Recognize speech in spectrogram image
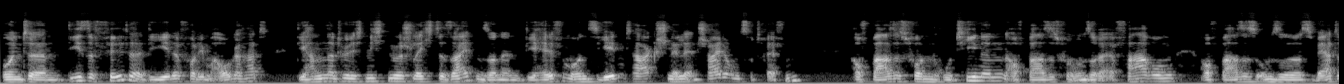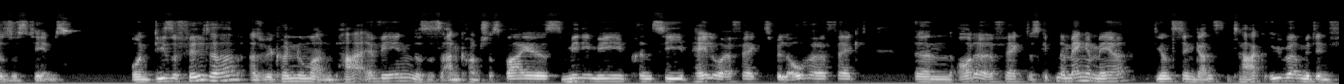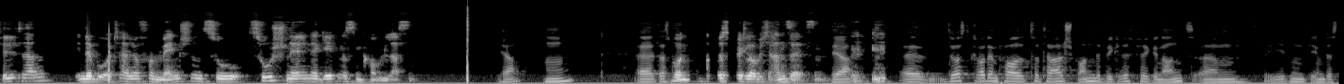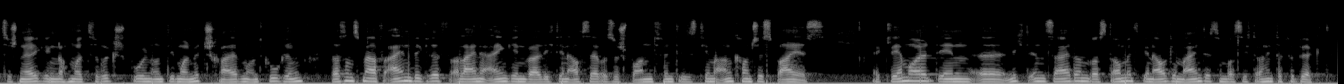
Und ähm, diese Filter, die jeder vor dem Auge hat, die haben natürlich nicht nur schlechte Seiten, sondern die helfen uns jeden Tag schnelle Entscheidungen zu treffen auf Basis von Routinen, auf Basis von unserer Erfahrung, auf Basis unseres Wertesystems. Und diese Filter, also wir können nur mal ein paar erwähnen, das ist Unconscious Bias, Minimi-Prinzip, Halo-Effekt, Spillover-Effekt, ähm, Order-Effekt. Es gibt eine Menge mehr, die uns den ganzen Tag über mit den Filtern in der Beurteilung von Menschen zu zu schnellen Ergebnissen kommen lassen. Ja. Mhm. Äh, das Und da müssen wir, glaube ich, ansetzen. Ja, äh, du hast gerade ein paar total spannende Begriffe genannt. Ähm, für jeden, dem das zu schnell ging, nochmal zurückspulen und die mal mitschreiben und googeln. Lass uns mal auf einen Begriff alleine eingehen, weil ich den auch selber so spannend finde, dieses Thema Unconscious Bias. Erklär mal den äh, Nicht-Insidern, was damit genau gemeint ist und was sich dahinter verbirgt.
